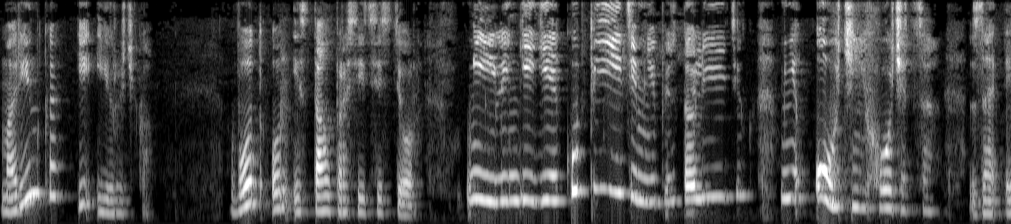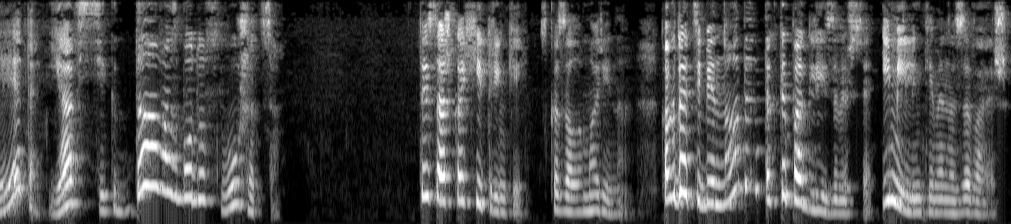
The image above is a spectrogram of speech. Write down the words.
Маринка и Ирочка. Вот он и стал просить сестер – «Миленькие, купите мне пистолетик, мне очень хочется. За это я всегда вас буду слушаться». «Ты, Сашка, хитренький», — сказала Марина. «Когда тебе надо, так ты подлизываешься и миленькими называешь.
